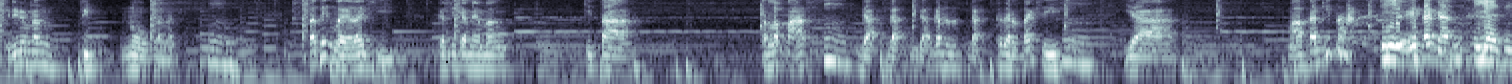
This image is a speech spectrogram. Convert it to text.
Jadi memang big no banget. hmm, Tapi kembali lagi, ketika memang kita terlepas, Hmm. nggak nggak nggak keter- nggak keterdeteksi, Hmm. ya maafkan kita, Iya. Kan? Iya sih.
